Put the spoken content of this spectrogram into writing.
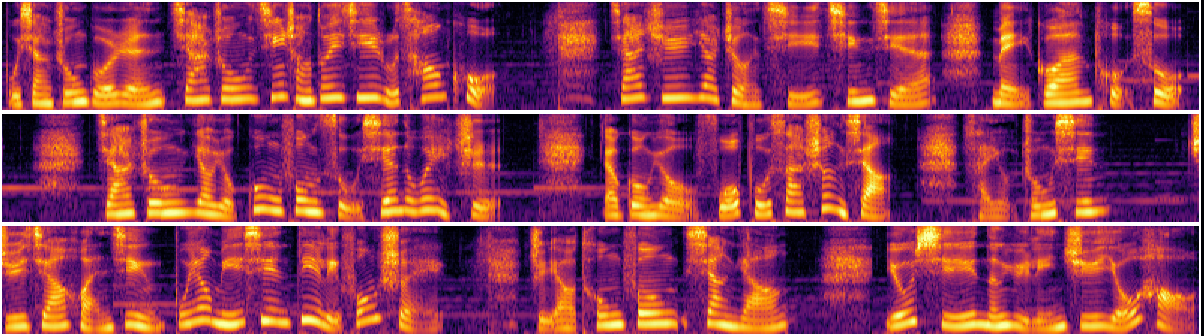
不像中国人家中经常堆积如仓库。家居要整齐清洁、美观朴素，家中要有供奉祖先的位置，要供有佛菩萨圣像，才有中心。居家环境不要迷信地理风水，只要通风向阳。尤其能与邻居友好、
